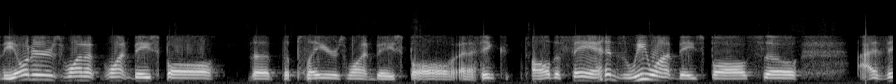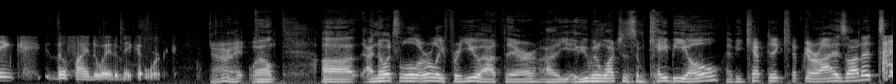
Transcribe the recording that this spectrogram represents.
the owners want want baseball. The the players want baseball. And I think all the fans we want baseball. So I think they'll find a way to make it work. All right. Well, uh, I know it's a little early for you out there. Uh, have you been watching some KBO? Have you kept it kept your eyes on it?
